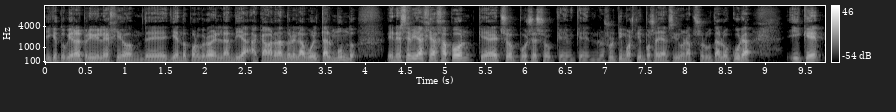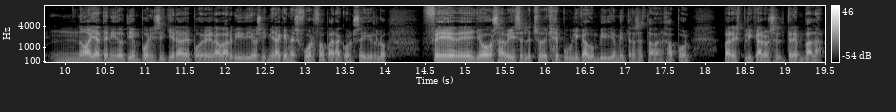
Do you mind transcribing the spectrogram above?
y que tuviera el privilegio de, yendo por Groenlandia, acabar dándole la vuelta al mundo. En ese viaje a Japón, que ha hecho, pues eso, que, en los últimos tiempos hayan sido una absoluta locura y que no haya tenido tiempo ni siquiera de poder grabar vídeos, y mira que me esfuerzo para conseguirlo. Fe de ello, sabéis, el hecho de que he publicado un vídeo mientras estaba en Japón para explicaros el tren bala.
